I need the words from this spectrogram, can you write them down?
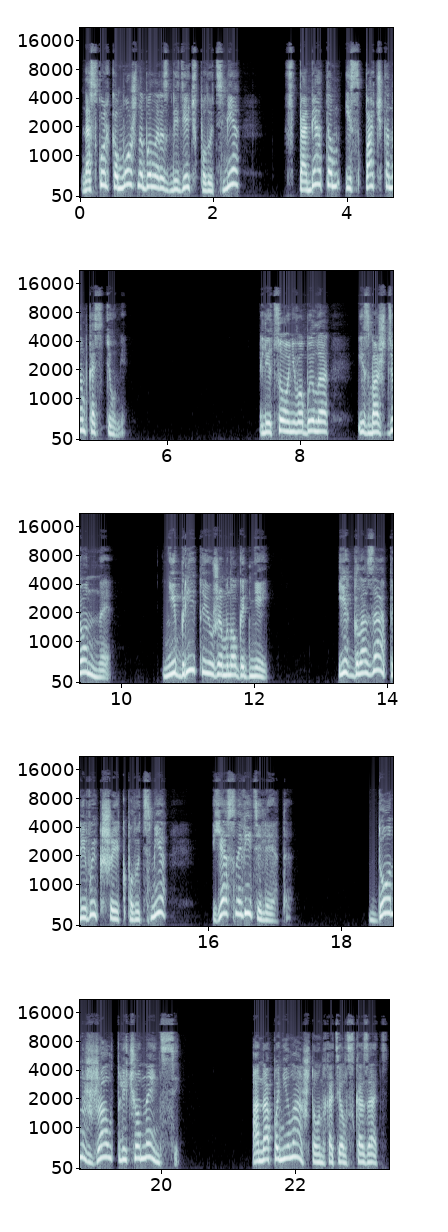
насколько можно было разглядеть в полутьме, в помятом, испачканном костюме. Лицо у него было изможденное, не бритое уже много дней. Их глаза, привыкшие к полутьме, ясно видели это. Дон сжал плечо Нэнси. Она поняла, что он хотел сказать.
